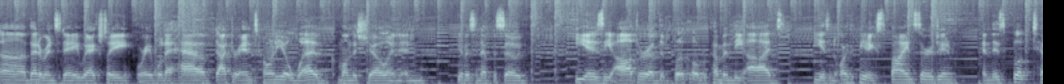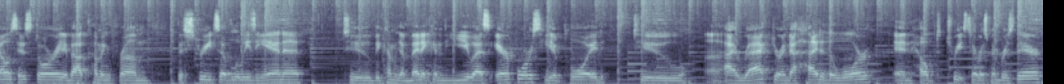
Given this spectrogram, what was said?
uh, Veterans Day, we actually were able to have Dr. Antonio Webb come on the show and, and give us an episode. He is the author of the book Overcoming the Odds. He is an orthopedic spine surgeon, and this book tells his story about coming from the streets of Louisiana to becoming a medic in the U.S. Air Force. He deployed to uh, Iraq during the height of the war and helped treat service members there.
